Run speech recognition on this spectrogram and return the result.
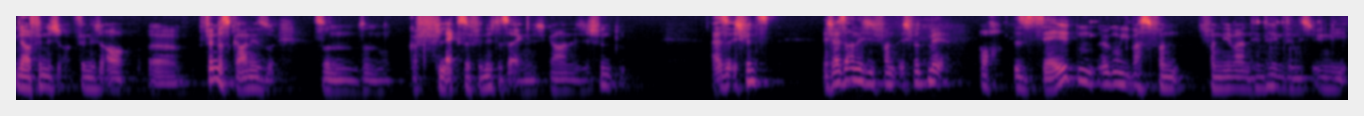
Ja, finde ich, finde ich auch. Äh, finde das gar nicht so. So ein, so ein Geflexe finde ich das eigentlich gar nicht. Ich finde, also ich finde es, ich weiß auch nicht, ich, fand- ich würde mir auch selten irgendwie was von, von jemandem hinhängen, den ich irgendwie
